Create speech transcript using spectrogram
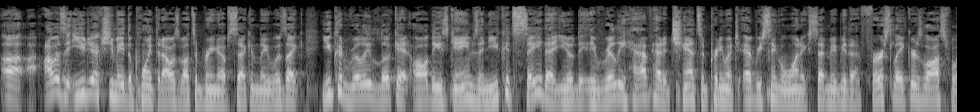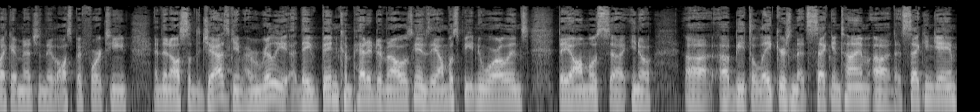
uh, I was you actually made the point that I was about to bring up. Secondly, was like you could really look at all these games and you could say that you know they, they really have had a chance in pretty much every single one except maybe that first Lakers loss, for like I mentioned they lost by 14, and then also the Jazz game. I mean, really, they've been competitive in all those games. They almost beat New Orleans. They almost, uh, you know, uh, uh, beat the Lakers in that second time, uh, that second game.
